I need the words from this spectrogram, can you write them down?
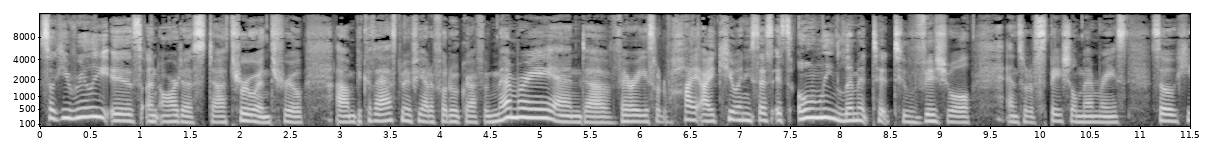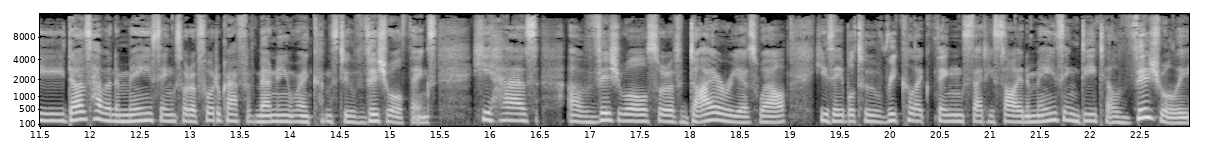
So he really is an artist uh, through and through. Um, because I asked him if he had a photographic memory and uh, very sort of high IQ, and he says it's only limited to visual and sort of spatial memories. So he does have an amazing sort of photographic memory when it comes to visual things. He has a visual sort of diary as well. He's able to recollect things that he saw in amazing detail visually,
